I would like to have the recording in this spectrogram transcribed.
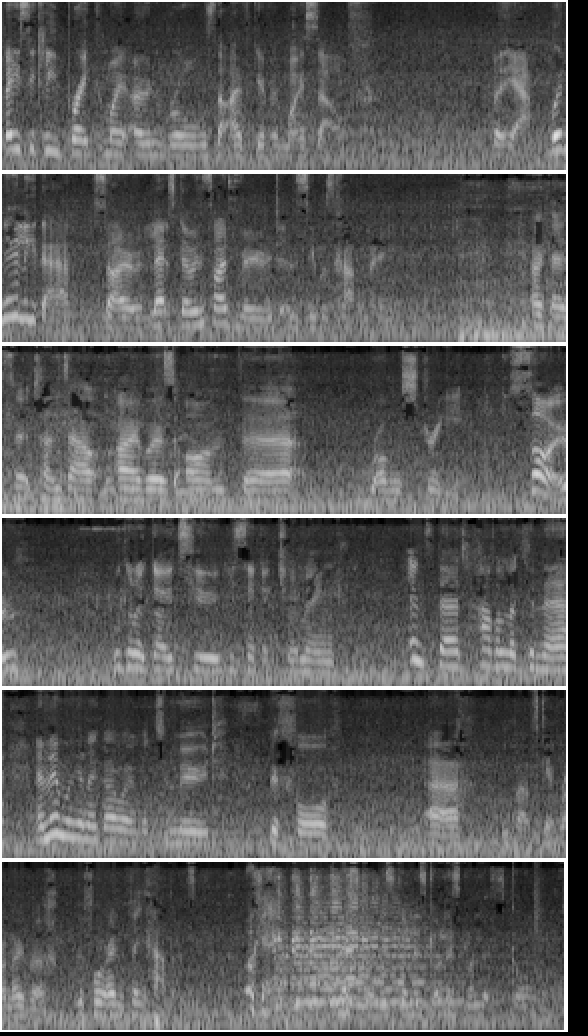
basically break my own rules that I've given myself. But yeah, we're nearly there. So let's go inside Mood and see what's happening. Okay, so it turns out I was on the wrong street. So we're gonna go to Pacific Trimming instead, have a look in there, and then we're gonna go over to Mood before uh, I'm about to get run over before anything happens. Okay, let's go, let's go, let's go, let's go, let's go.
